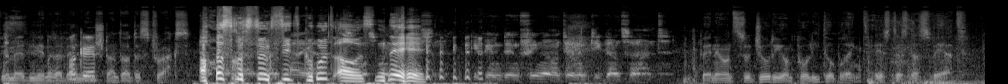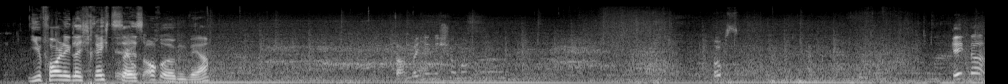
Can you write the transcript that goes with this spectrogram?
Wir melden den Rebellen Okay. Standort des Trucks. Ausrüstung sieht gut aus. Nee. Gib ihm den Finger und er nimmt die ganze Hand. Wenn er uns zu Judy und Polito bringt, ist es das wert. Hier vorne gleich rechts, da ist auch irgendwer. Waren wir hier nicht schon mal? Ups. Gegner!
